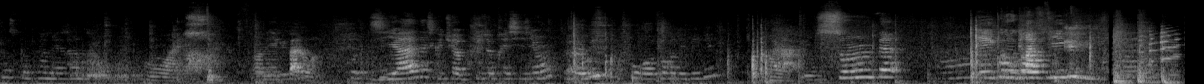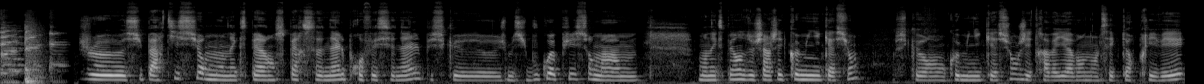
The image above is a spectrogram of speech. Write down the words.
chose pour faire les rames. Ouais, on n'est pas loin. Ziad, est-ce que tu as plus de précision euh, Oui, pour voir les bébés. Voilà, une sonde échographique. Je suis partie sur mon expérience personnelle, professionnelle, puisque je me suis beaucoup appuyée sur ma, mon expérience de chargée de communication puisque en communication, j'ai travaillé avant dans le secteur privé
